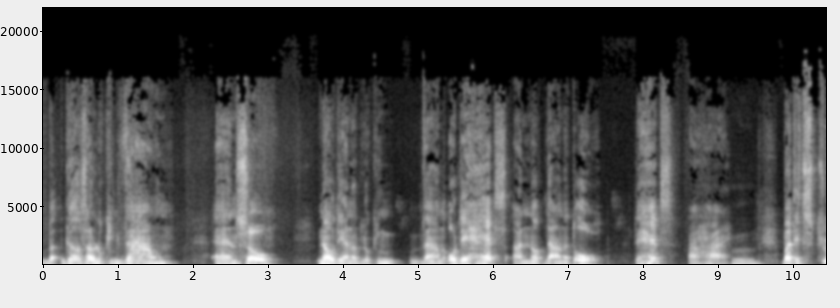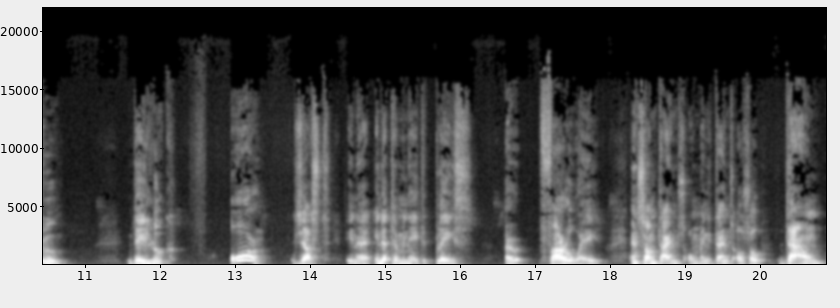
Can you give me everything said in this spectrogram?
but girls are looking down, and so, no, they are not looking down, or their heads are not down at all. Their heads are high. But it's true. They look or just in an indeterminated place uh, far away, and sometimes, or many times, also down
